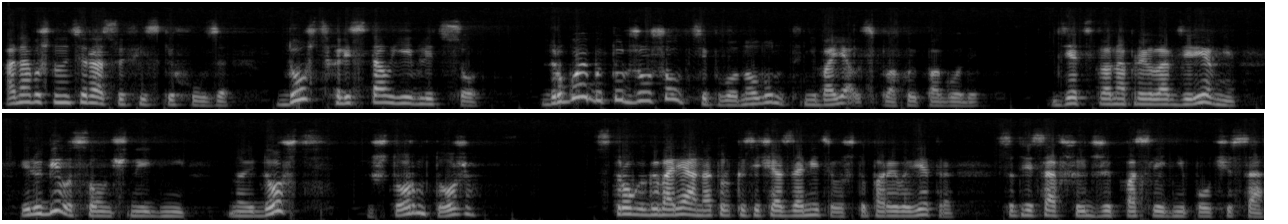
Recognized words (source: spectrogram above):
Она вышла на террасу Фиски Хуза. Дождь хлестал ей в лицо. Другой бы тут же ушел в тепло, но Лунд не боялась плохой погоды. Детство она провела в деревне и любила солнечные дни, но и дождь, и шторм тоже. Строго говоря, она только сейчас заметила, что порывы ветра, сотрясавшие джип последние полчаса,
